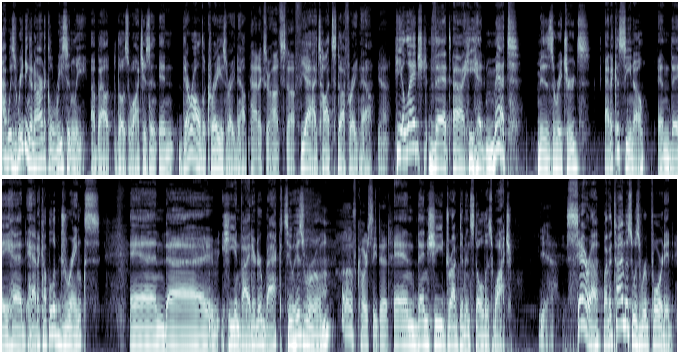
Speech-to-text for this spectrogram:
I was reading an article recently about those watches, and, and they're all the craze right now. Pateks are hot stuff. Yeah, it's hot stuff right now. Yeah. He alleged that uh, he had met Ms. Richards at a casino and they had had a couple of drinks and uh, he invited her back to his room. Of course he did. And then she drugged him and stole his watch. Yeah. Sarah, by the time this was reported,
